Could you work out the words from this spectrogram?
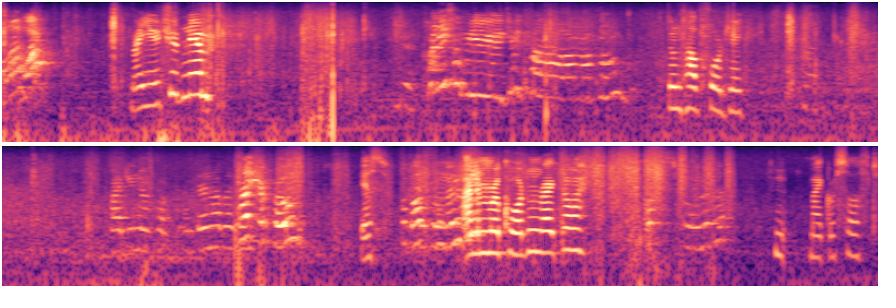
What? My YouTube name? Can you show me your YouTube channel on my phone? Don't have 4G. I do not have. I don't have Is that your phone? Yes. What phone is And? I'm recording right now. What phone is it? N- Microsoft.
